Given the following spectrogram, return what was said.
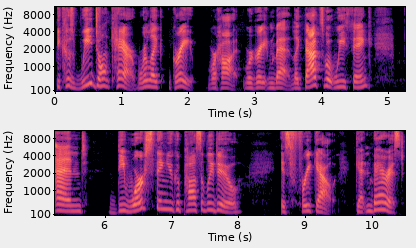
because we don't care. We're like, great, we're hot, we're great in bed. Like, that's what we think. And the worst thing you could possibly do is freak out, get embarrassed,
